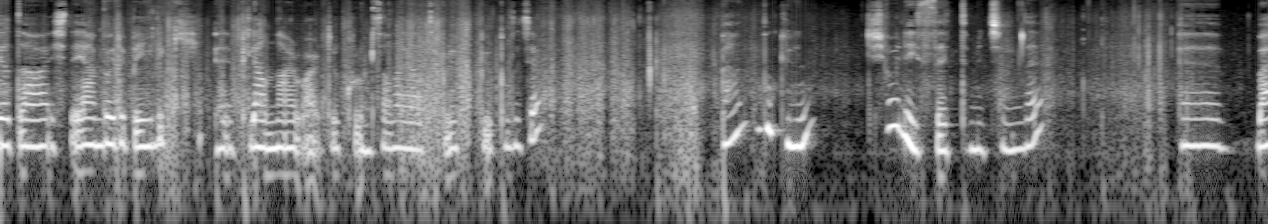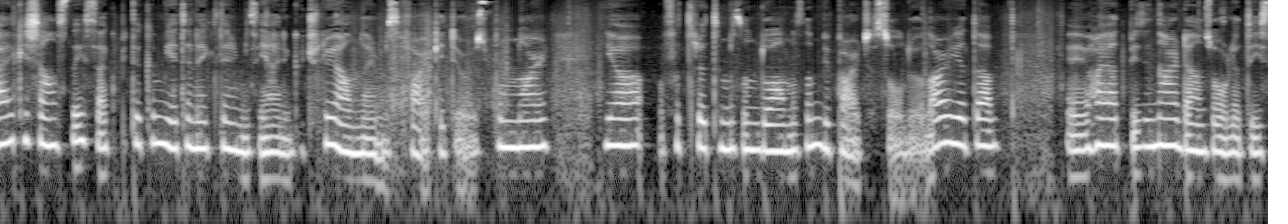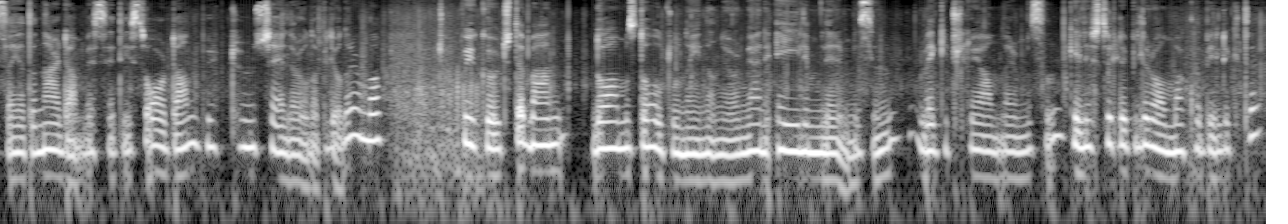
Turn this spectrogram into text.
ya da işte yani böyle beylik e, planlar vardır kurumsal hayatı bırakıp yapılacak. Ben bugün şöyle hissettim içimde. Ee, belki şanslıysak bir takım yeteneklerimizi yani güçlü yanlarımızı fark ediyoruz. Bunlar ya fıtratımızın, doğamızın bir parçası oluyorlar ya da e, hayat bizi nereden zorladıysa ya da nereden beslediyse oradan büyüttüğümüz şeyler olabiliyorlar ama çok büyük ölçüde ben doğamızda olduğuna inanıyorum. Yani eğilimlerimizin ve güçlü yanlarımızın geliştirilebilir olmakla birlikte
